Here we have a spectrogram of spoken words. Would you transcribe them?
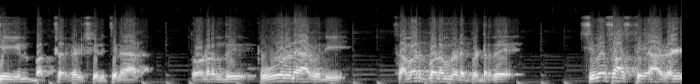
தீயில் பக்தர்கள் செலுத்தினர். தொடர்ந்து பூரணாகுதி சமர்ப்பணம் நடைபெற்றது. சிவசாஸ்திரியார்கள்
